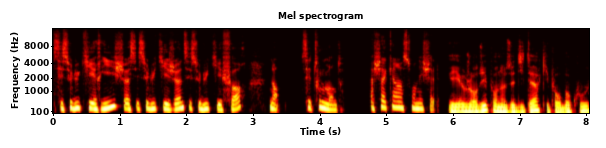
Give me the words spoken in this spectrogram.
c'est celui qui est riche, c'est celui qui est jeune, c'est celui qui est fort. Non, c'est tout le monde à chacun à son échelle. Et aujourd'hui, pour nos auditeurs qui, pour beaucoup,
